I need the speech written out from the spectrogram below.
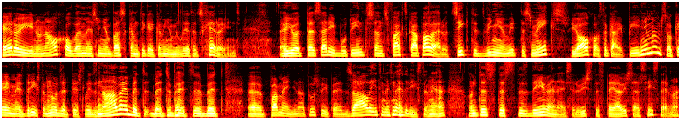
heroīnu un alkoholu, vai mēs viņam pasakām tikai, ka viņam ir lietots heroīns. Jo tas arī būtu interesants fakts, kā pavērot, cik viņiem ir tas miks. Jo alkohols ir pieņemams, ok, mēs drīkstam nodzerties līdz nāvei, bet, bet, bet, bet uh, pamēģināt uzpīpēt zālīti mēs nedrīkstam. Ja? Un tas, tas, tas dīvainais ir viss tas tajā visā sistēmā.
